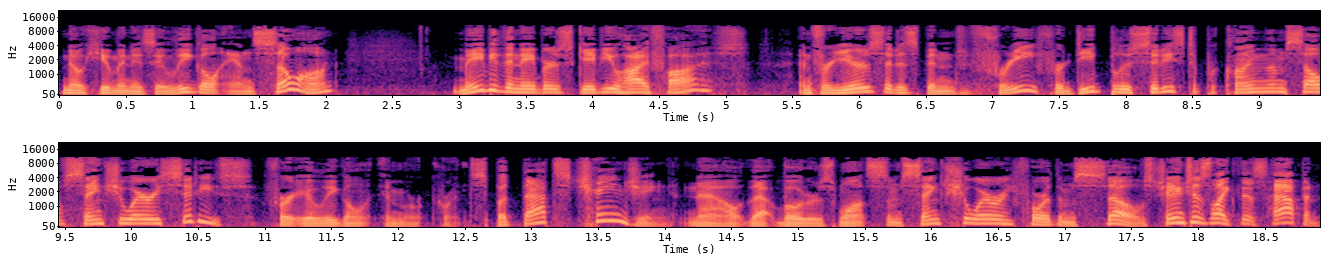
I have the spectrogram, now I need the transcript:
no human is illegal," and so on. Maybe the neighbors gave you high fives. And for years, it has been free for deep blue cities to proclaim themselves sanctuary cities for illegal immigrants. But that's changing now that voters want some sanctuary for themselves. Changes like this happen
